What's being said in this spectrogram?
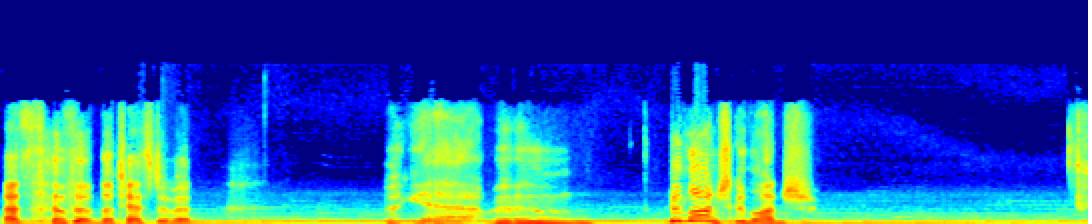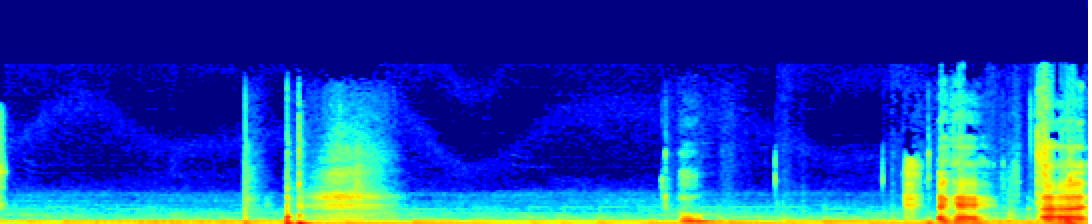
that's the, the, the test of it. But yeah, Good lunch. Good lunch. Okay. Uh,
